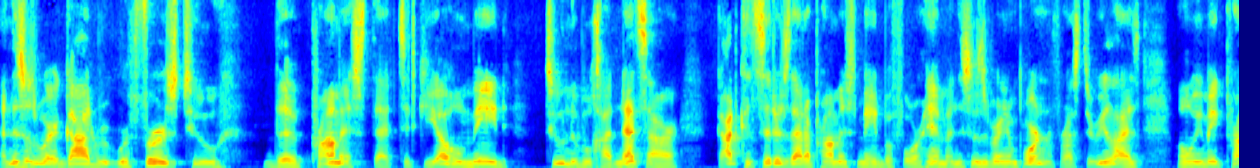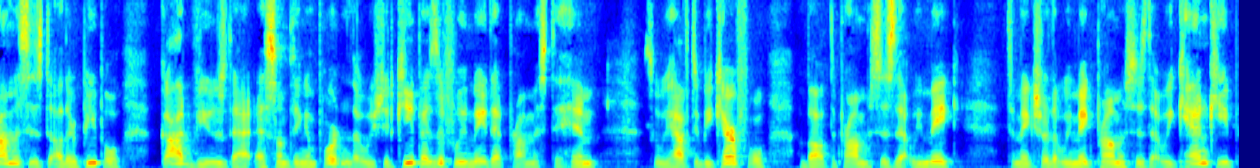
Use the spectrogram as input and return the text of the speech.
and this is where God refers to the promise that Tzidkiyahu made to Nebuchadnezzar. God considers that a promise made before him. And this is very important for us to realize when we make promises to other people. God views that as something important that we should keep as if we made that promise to Him. So we have to be careful about the promises that we make to make sure that we make promises that we can keep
